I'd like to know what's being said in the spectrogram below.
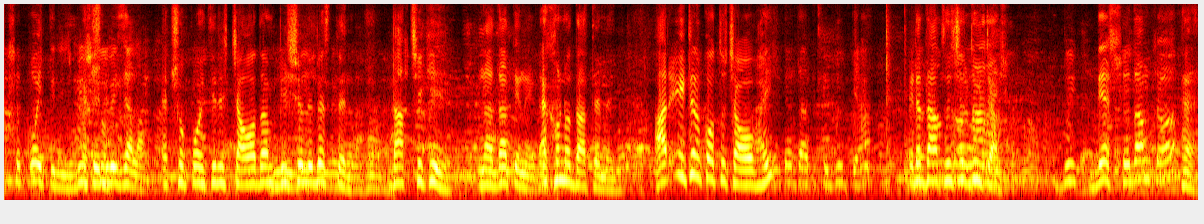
একশো পঁয়ত্রিশ বিশ একশো পঁয়ত্রিশ চাওয়া দাম বিশ হলে বেচতেন দাচ্ছে কি? না দাঁতে নেই। এখনও দাঁতে নেই। আর এটার কত চাওয়া ভাই? এটা দাঁতছে দাঁত হয়েছে দুইটা। দেড়শো দাম হ্যাঁ।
